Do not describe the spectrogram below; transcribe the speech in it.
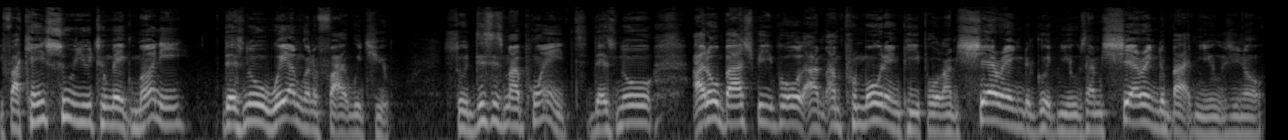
if I can't sue you to make money, there's no way I'm gonna fight with you. So this is my point. There's no, I don't bash people. I'm, I'm promoting people. I'm sharing the good news. I'm sharing the bad news, you know.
